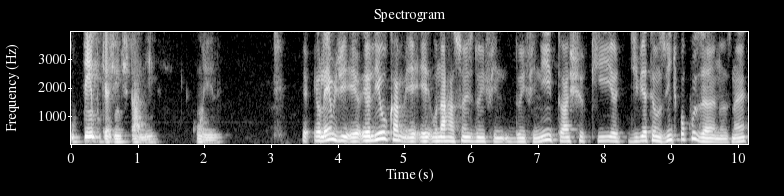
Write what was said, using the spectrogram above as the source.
o tempo que a gente está ali com ele. Eu, eu lembro de. Eu, eu li o, o Narrações do Infinito, do Infinito, acho que eu devia ter uns 20 e poucos anos, né?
